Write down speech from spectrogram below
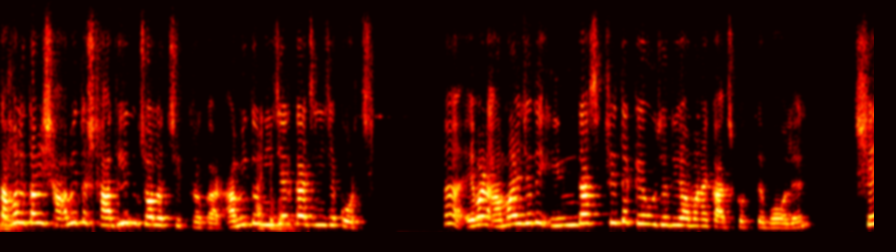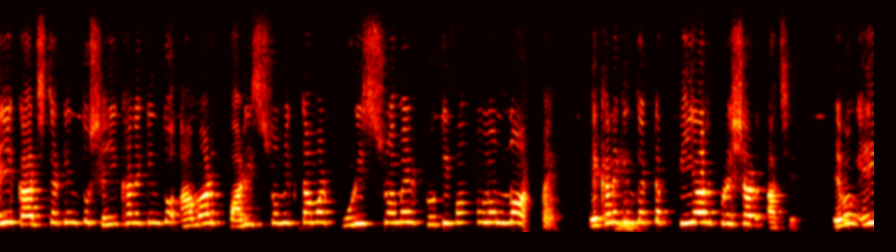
তাহলে তো আমি আমি তো স্বাধীন চলচ্চিত্রকার আমি তো নিজের কাজ নিজে করছি। হ্যাঁ এবার আমায় যদি ইন্ডাস্ট্রিতে কেউ যদি আমায় কাজ করতে বলেন সেই কাজটা কিন্তু সেইখানে কিন্তু আমার পারিশ্রমিকটা আমার পরিশ্রমের প্রতিফলন নয়। এখানে কিন্তু একটা পিয়ার প্রেসার আছে। এবং এই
